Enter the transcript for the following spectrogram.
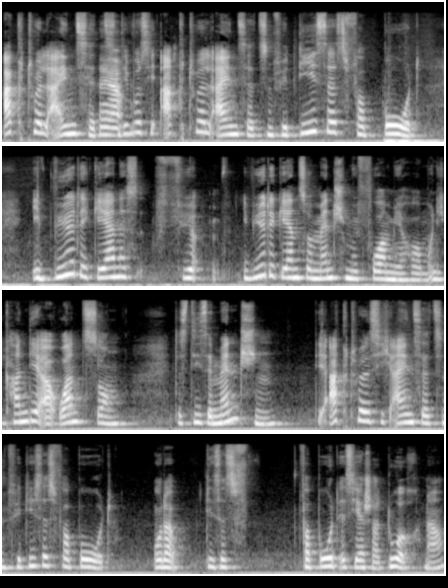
aktuell einsetzen, Ja. die, wo sie aktuell einsetzen für dieses Verbot. Ich würde gerne für, ich würde gerne so Menschen mal vor mir haben. Und ich kann dir auch eins sagen, dass diese Menschen, die aktuell sich einsetzen für dieses Verbot, oder dieses Verbot ist ja schon durch, ne?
